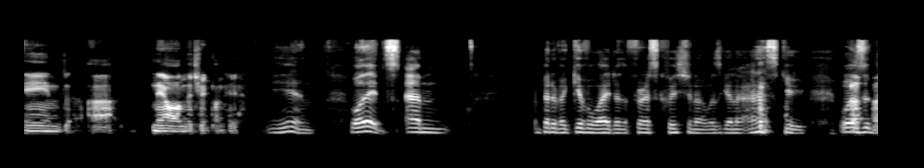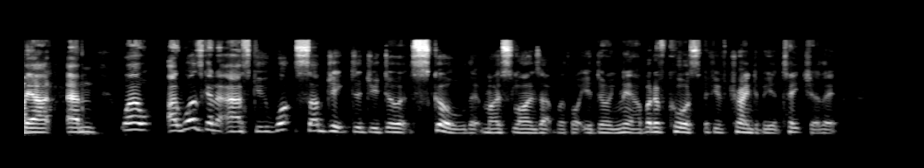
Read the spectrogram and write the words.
and uh, now I'm the chaplain here. Yeah. Well, that's um, a bit of a giveaway to the first question I was going to ask you was about um well I was going to ask you what subject did you do at school that most lines up with what you're doing now but of course if you've trained to be a teacher that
